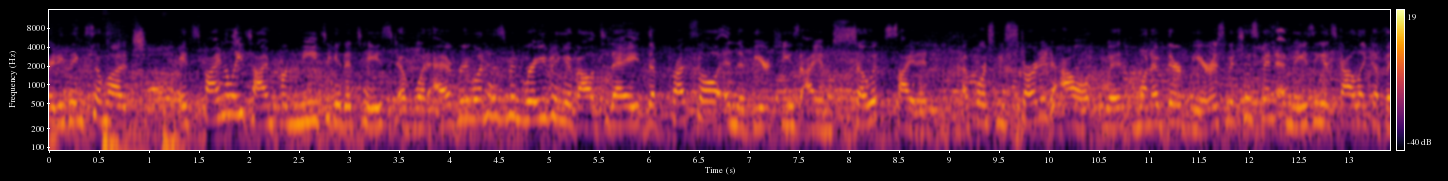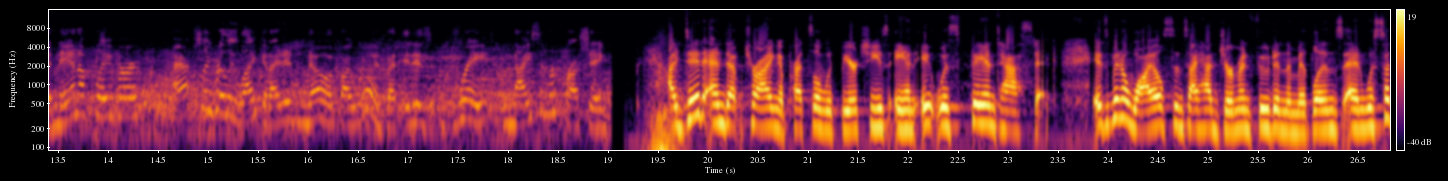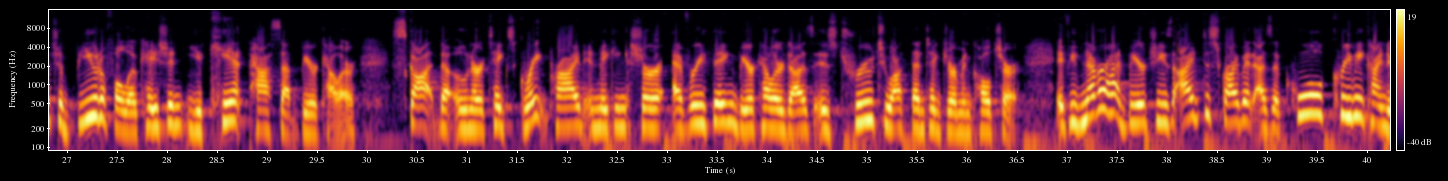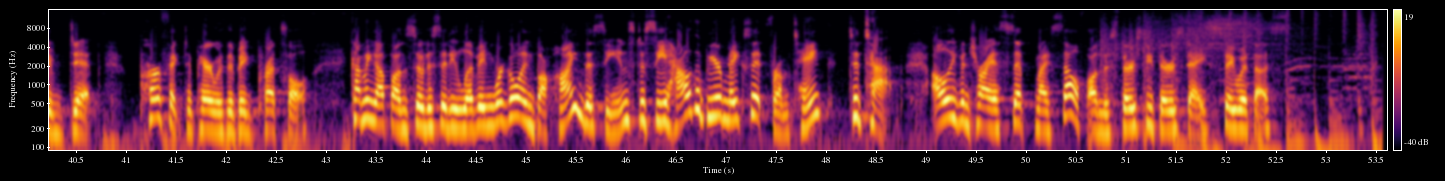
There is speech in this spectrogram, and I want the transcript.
Thanks so much. It's finally time for me to get a taste of what everyone has been raving about today, the pretzel and the beer cheese. I am so excited. Of course, we started out with one of their beers, which has been amazing. It's got like a banana flavor. I actually really like it. I didn't know if I would, but it is great, nice and refreshing. I did end up trying a pretzel with beer cheese and it was fantastic. It's been a while since I had German food in the Midlands and with such a beautiful location, you can't pass up Bierkeller. Scott, the owner, takes great pride in making sure everything Bierkeller does is true to authentic German culture. If you've never had beer cheese, I'd describe it as a cool, creamy kind of dip, perfect to pair with a big pretzel. Coming up on Soda City Living, we're going behind the scenes to see how the beer makes it from tank to tap. I'll even try a sip myself on this Thirsty Thursday. Stay with us.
